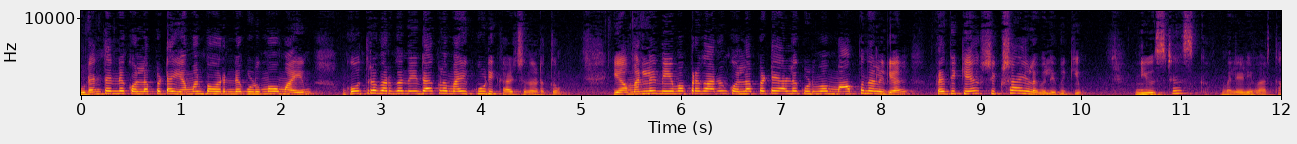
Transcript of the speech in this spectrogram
ഉടൻ തന്നെ കൊല്ലപ്പെട്ട യമൻ പൗരന്റെ കുടുംബവുമായും ഗോത്രവർഗ നേതാക്കളുമായി കൂടിക്കാഴ്ച നടത്തും. യമനിലെ നിയമപ്രകാരം കൊല്ലപ്പെട്ടയാളുടെ കുടുംബം മാപ്പ് നൽകിയാൽ പ്രതിക്ക് ശിക്ഷാ ഇളവ് ലഭിക്കും. ന്യൂസ് ഡെസ്ക് മലയാളി വാർത്ത.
